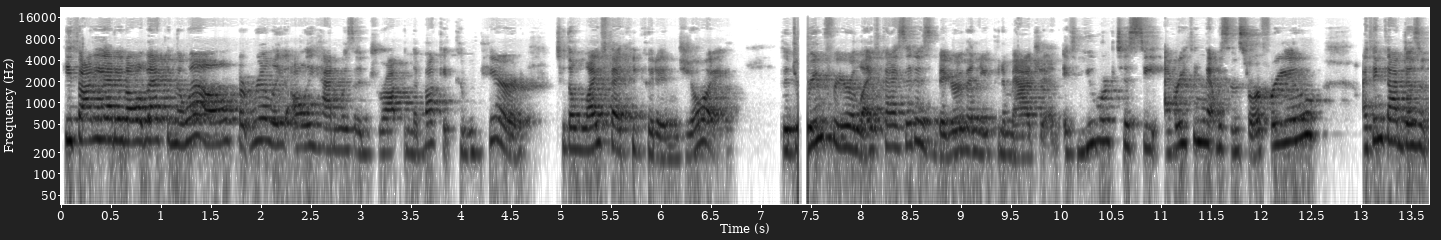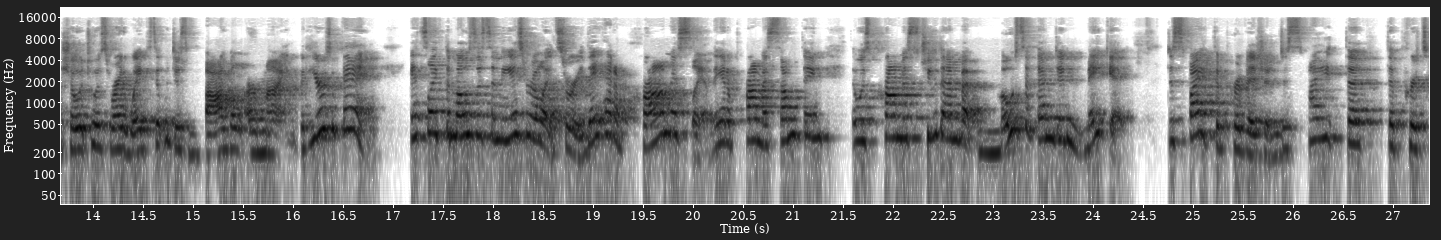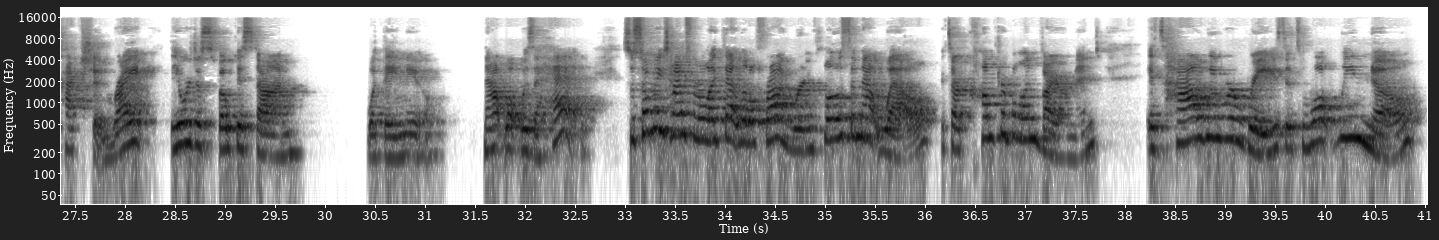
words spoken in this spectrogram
He thought he had it all back in the well, but really all he had was a drop in the bucket compared to the life that he could enjoy. The dream for your life, guys, it is bigger than you can imagine. If you were to see everything that was in store for you, I think God doesn't show it to us right away because it would just boggle our mind. But here's the thing it's like the Moses and the Israelite story. They had a promised land, they had a promise, something that was promised to them, but most of them didn't make it despite the provision, despite the, the protection, right? They were just focused on what they knew, not what was ahead. So, so many times we're like that little frog, we're enclosed in that well. It's our comfortable environment, it's how we were raised, it's what we know,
